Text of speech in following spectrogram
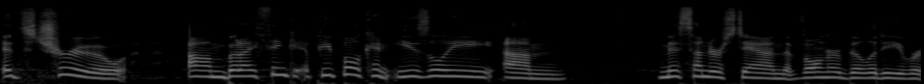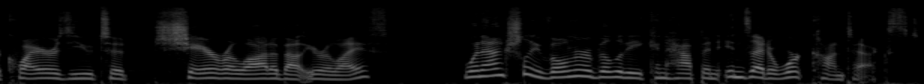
It's true. Um, but I think people can easily um, misunderstand that vulnerability requires you to share a lot about your life, when actually vulnerability can happen inside a work context.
